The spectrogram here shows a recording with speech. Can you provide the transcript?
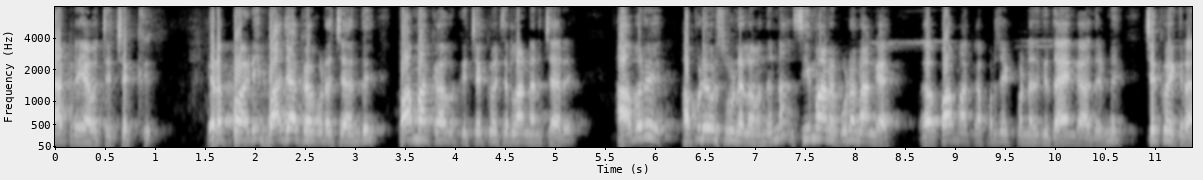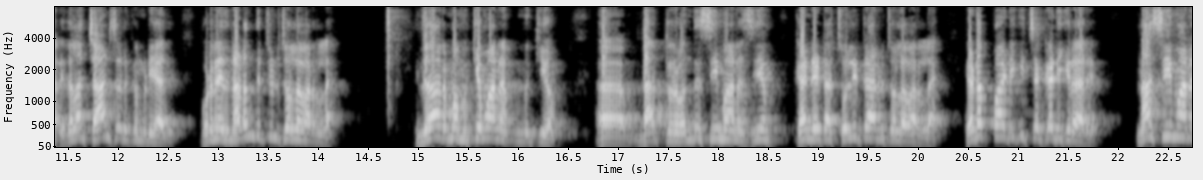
டாக்டரையா வச்ச செக்கு. எடப்பாடி பாஜக கூட சேர்ந்து பாமகவுக்கு செக் வச்சிடலாம்னு நினைச்சாரு. அவரு அப்படி ஒரு சூழ்நிலை வந்துன்னா சீமானை கூட நாங்க பாமக ப்ரொஜெக்ட் பண்ணதுக்கு தயங்காதுன்னு செக் வைக்கிறார். இதெல்லாம் சான்ஸ் எடுக்க முடியாது. உடனே இது நடந்துச்சுன்னு சொல்ல வரல. இதுதான் ரொம்ப முக்கியமான முக்கியம். டாக்டர் வந்து சீமான சிஎம் கேண்டிடேட்டா சொல்லிட்டாருன்னு சொல்ல வரல. எடப்பாடிக்கு செக் அடிக்கிறாரு. நான் சீமான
